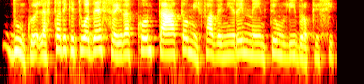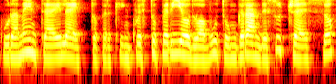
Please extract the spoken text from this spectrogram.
Dunque, la storia che tu adesso hai raccontato mi fa venire in mente un libro che sicuramente hai letto perché in questo periodo ha avuto un grande successo,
